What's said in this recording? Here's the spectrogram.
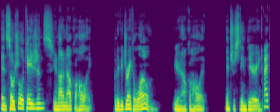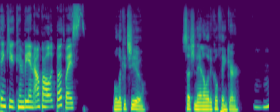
in social occasions, you're not an alcoholic. But if you drink alone, you're an alcoholic. Interesting theory. I think you can be an alcoholic both ways. Well, look at you. Such an analytical thinker. Mm-hmm.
